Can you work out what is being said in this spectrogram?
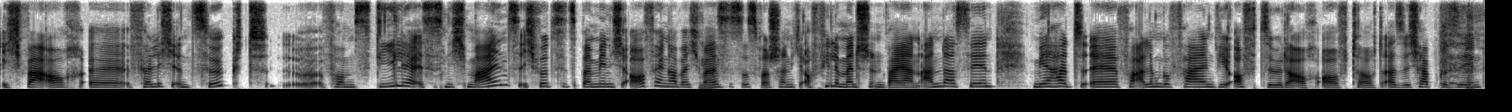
ich war auch äh, völlig entzückt. Äh, vom Stil her ist es nicht meins. Ich würde es jetzt bei mir nicht aufhängen, aber ich mhm. weiß, dass das wahrscheinlich auch viele Menschen in Bayern anders sehen. Mir hat äh, vor allem gefallen, wie oft Söder auch auftaucht. Also ich habe gesehen,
